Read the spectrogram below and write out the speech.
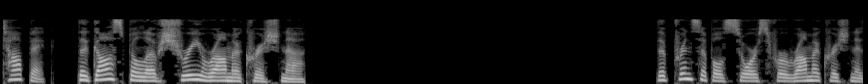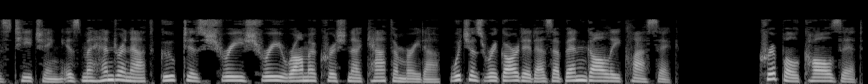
Topic: The Gospel of Sri Ramakrishna. The principal source for Ramakrishna's teaching is Mahendranath Gupta's Sri Sri Ramakrishna Kathamrita, which is regarded as a Bengali classic. Kripal calls it,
